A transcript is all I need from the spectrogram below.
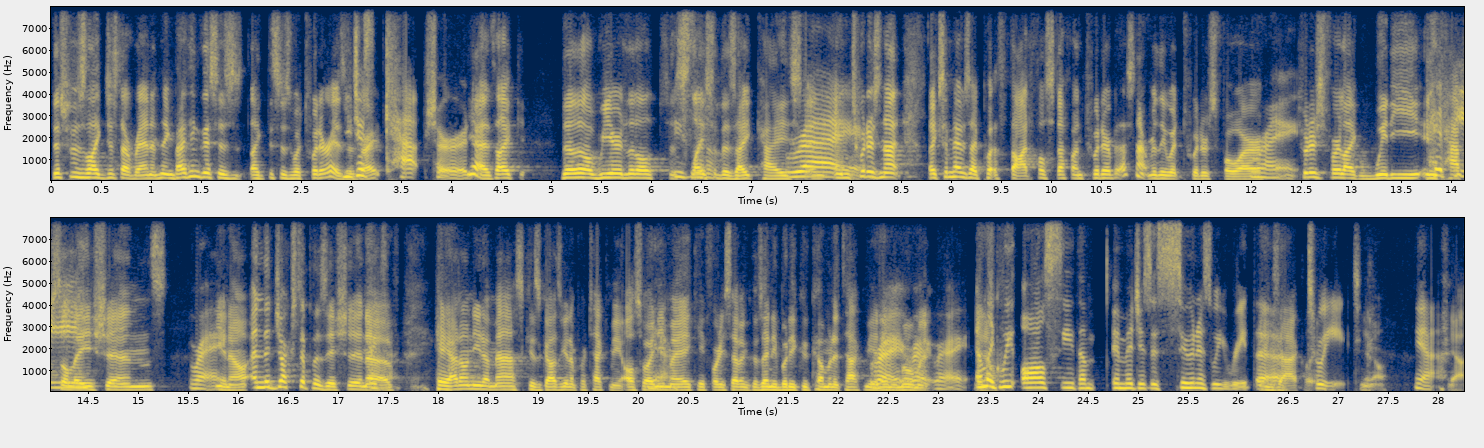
This was like just a random thing, but I think this is like this is what Twitter is, You is, just right? captured. Yeah, it's like the little weird little These slice little- of the zeitgeist. And, and Twitter's not like sometimes I put thoughtful stuff on Twitter, but that's not really what Twitter's for. Right. Twitter's for like witty Pithy. encapsulations, Right. you know, and the juxtaposition of Exactly. hey, I don't need a mask because God's going to protect me. Also, I Yeah. need my AK 47 because anybody could come and attack me at right, any moment. right, right. you And know? like we all see the images as soon as we read the Exactly. tweet. You know, Yeah. yeah.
